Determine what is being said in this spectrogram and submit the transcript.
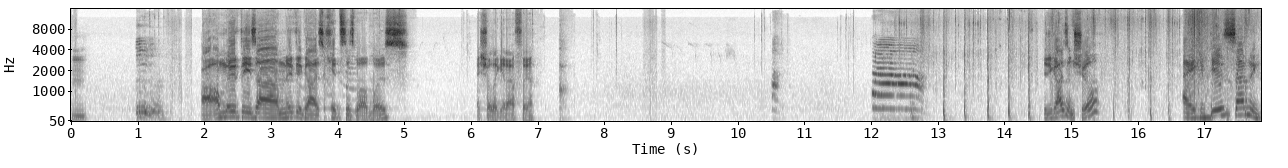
Hmm. Alright, I'll move these, uh, move your guys' kits as well, boys. Make sure they get out for you. Did you guys insure? Hey, confused, what's happening?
